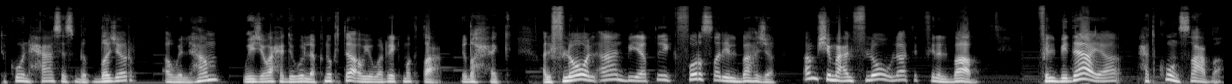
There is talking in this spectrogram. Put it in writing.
تكون حاسس بالضجر أو الهم ويجي واحد يقول لك نكتة أو يوريك مقطع يضحك. ال flow الآن بيعطيك فرصة للبهجة. أمشي مع ال flow ولا تقفل الباب في البداية حتكون صعبة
